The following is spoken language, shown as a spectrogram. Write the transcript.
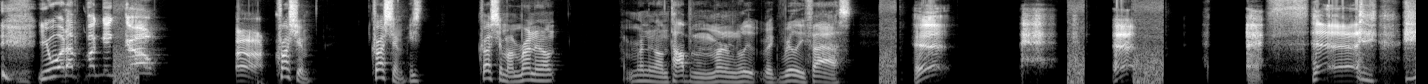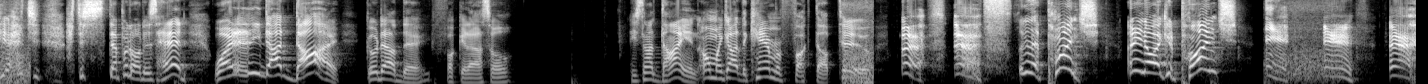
You wanna fucking go? Uh, crush him. Crush him. He's crush him. I'm running on. I'm running on top of him. I'm running really, like really fast. Yeah, just step it on his head. Why did he not die? Go down there, you fucking asshole. He's not dying. Oh my god, the camera fucked up too. Uh, uh, look at that punch! I didn't know I could punch! Uh,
